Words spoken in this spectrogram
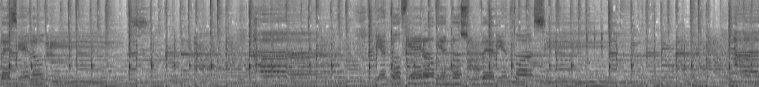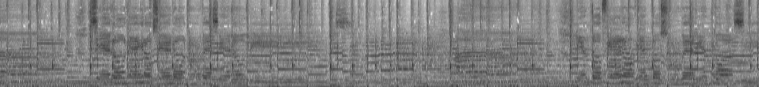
Nube, cielo gris. Ah, viento fiero viento sube, viento así. Viento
